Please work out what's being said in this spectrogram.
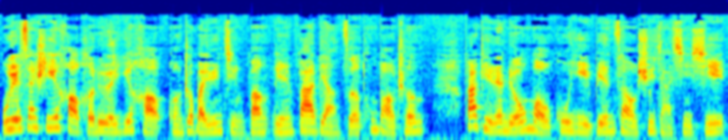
五月三十一号和六月一号，广州白云警方连发两则通报称，发帖人刘某故意编造虚假信息，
